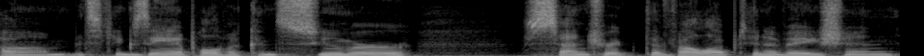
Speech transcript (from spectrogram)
um, it's an example of a consumer centric developed innovation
